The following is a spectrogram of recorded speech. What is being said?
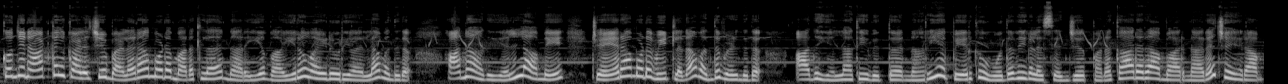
கொஞ்ச நாட்கள் கழிச்சு பலராமோட மரத்துல நிறைய வயிறு வைடூரியம் எல்லாம் வந்தது. ஆனா அது எல்லாமே ஜெயராமோட வீட்டில் தான் வந்து விழுந்தது. அது எல்லாத்தையும் வித்து நிறைய பேருக்கு உதவிகளை செஞ்சு பணக்காரரா மாறினாரு ஜெயராம்.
